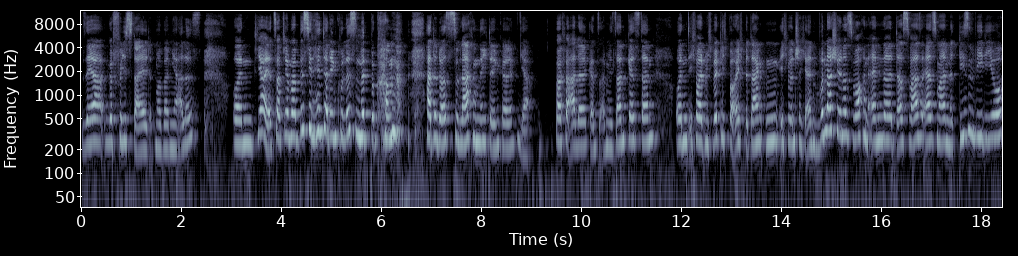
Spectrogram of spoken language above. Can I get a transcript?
sehr gefreestylt immer bei mir alles. Und ja, jetzt habt ihr mal ein bisschen hinter den Kulissen mitbekommen. Hatte was zu lachen. Ich denke, ja, war für alle ganz amüsant gestern. Und ich wollte mich wirklich bei euch bedanken. Ich wünsche euch ein wunderschönes Wochenende. Das war es erstmal mit diesem Video.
